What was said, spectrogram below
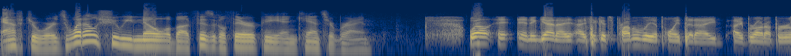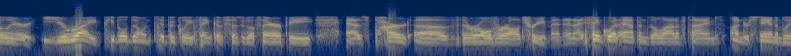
afterwards. What else should we know about physical therapy and cancer, Bryan? Well, and again, I, think it's probably a point that I brought up earlier. You're right. People don't typically think of physical therapy as part of their overall treatment. And I think what happens a lot of times, understandably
